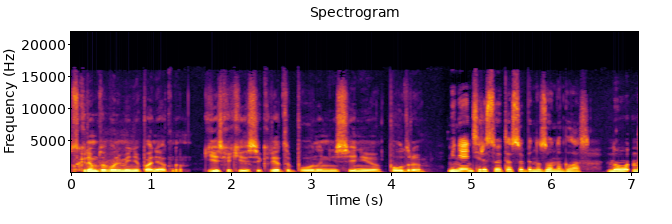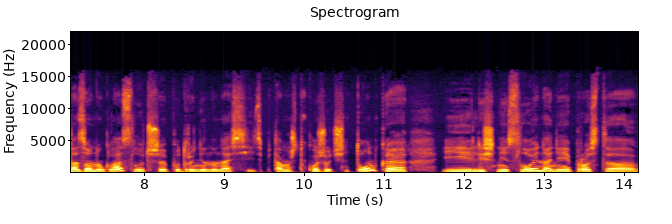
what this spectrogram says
С крем-то более-менее понятно. Есть какие секреты по нанесению пудры? Меня интересует особенно зона глаз. Ну, на зону глаз лучше пудру не наносить, потому что кожа очень тонкая, и лишний слой на ней просто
